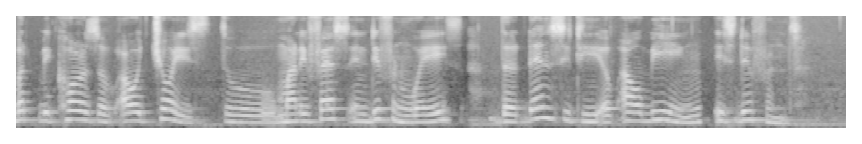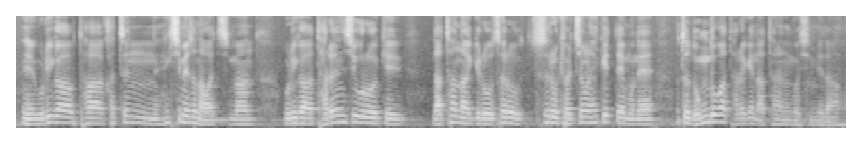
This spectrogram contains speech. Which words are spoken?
but because of our choice to manifest in different ways, the density of our being is different. 예, 우리가 다 같은 핵심에서 나왔지만 우리가 다른 식으로 이렇게 나타나기로 서로 스스로 결정을 했기 때문에 어떤 농도가 다르게 나타나는 것입니다.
